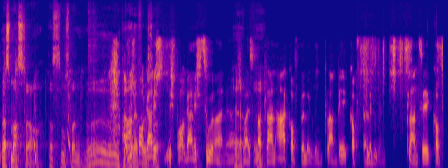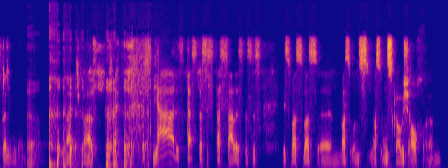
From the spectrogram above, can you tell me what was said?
Das machst du auch. Das muss man. Äh, also ich brauche gar nicht, ich brauche gar nicht zuhören. Ja. ja ich weiß immer ja. Plan A Kopfbälle gewinnen, Plan B Kopfbälle gewinnen, Plan C Kopfbälle gewinnen. Nein, Spaß. ja, das, das, das ist, das ist alles. Das ist, ist was, was, äh, was uns, was uns, glaube ich, auch ähm,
